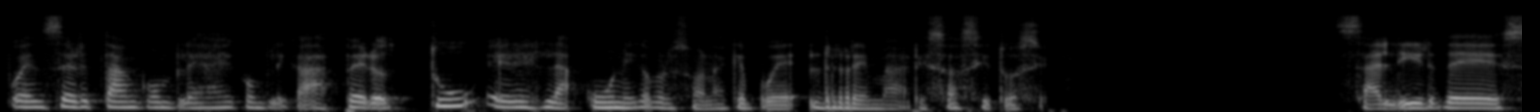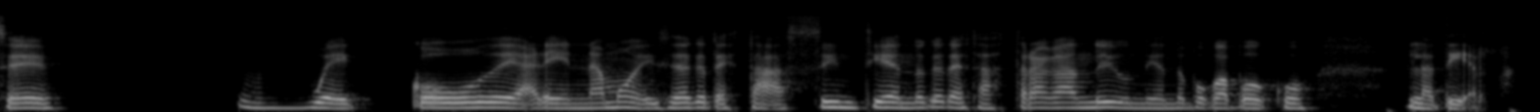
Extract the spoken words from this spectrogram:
pueden ser tan complejas y complicadas, pero tú eres la única persona que puede remar esa situación salir de ese hueco de arena movediza que te estás sintiendo, que te estás tragando y hundiendo poco a poco la tierra.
